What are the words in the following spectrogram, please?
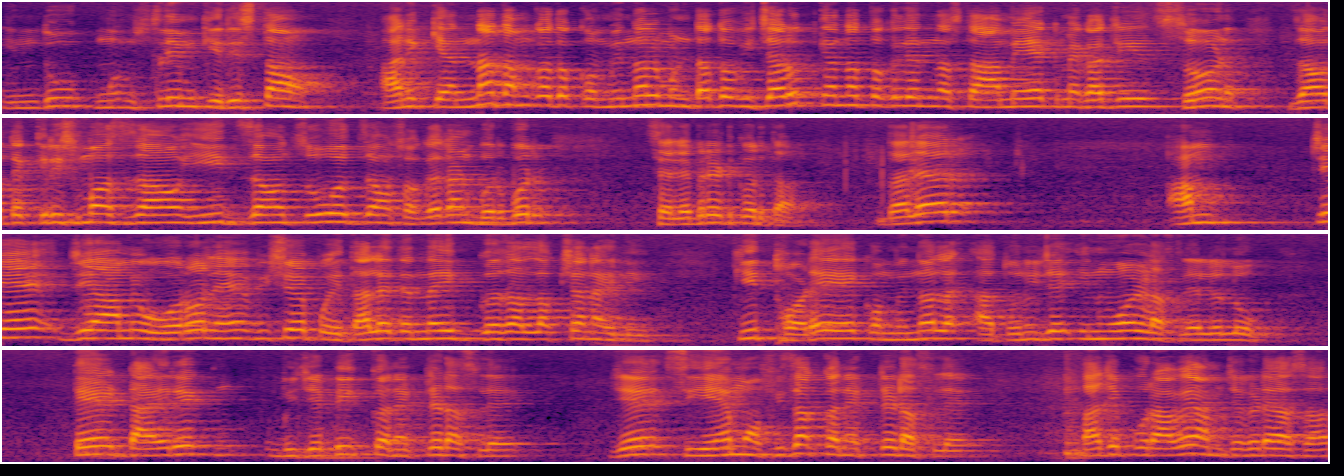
हिंदू मुस्लीम किरिस्तांव. आनी केन्नाच आमकां तो कम्युनल म्हणटा तो विचारूच केन्ना तकलेन नासता. आमी एकमेकाची सण जावं ते क्रिसमस जावं ईद जावं चवथ जावं सगळे जाण बरोबर सेलेब्रेट करता. जाल्यार आमचे जे आमी ओवरऑल हे विशय पळयताले तेन्ना एक गजाल लक्षांत आयली की थोडे हे कम्युनल हातूंनी जे इनवॉल्ड आसलेले लोक ते डायरेक्ट बी जे पीक कनेक्टेड आसले जे सी एम ऑफिसाक कनेक्टेड आसले. ताजे पुरावे आमचे कडेन आसा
